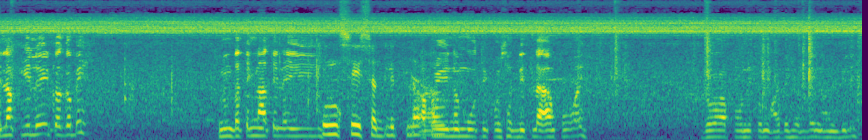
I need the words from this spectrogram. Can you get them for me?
Ilang kilo yun kagabi. Nung dating natin ay 15, saglit lang. ako yung namuti po saglit lang po ay. Gawa po nitong ating hagdan ang bilis.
